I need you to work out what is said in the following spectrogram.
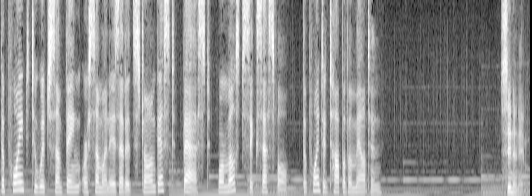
The point to which something or someone is at its strongest, best, or most successful, the pointed top of a mountain. Synonym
